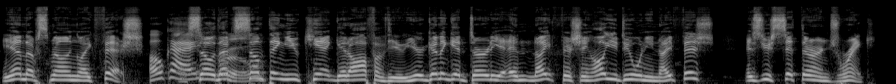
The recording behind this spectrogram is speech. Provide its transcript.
you end up smelling like fish. Okay. So that's True. something you can't get off of you. You're gonna get dirty, and night fishing. All you do when you night fish is you sit there and drink.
